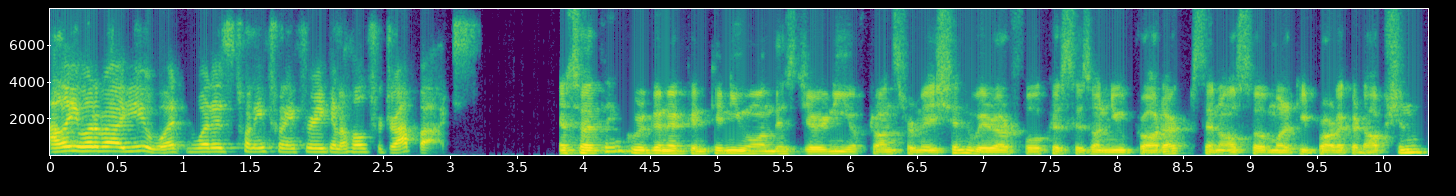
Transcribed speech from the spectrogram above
Ali, what about you? What what is 2023 going to hold for Dropbox? So I think we're going to continue on this journey of transformation where our focus is on new products and also multi-product adoption.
